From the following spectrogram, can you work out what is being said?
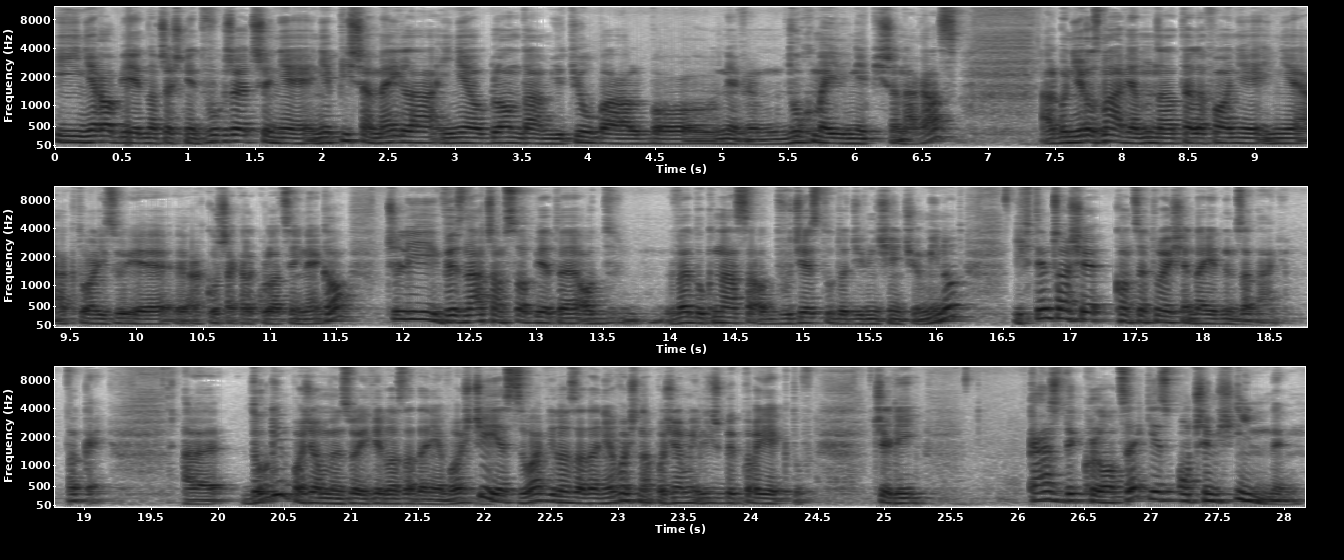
i nie robię jednocześnie dwóch rzeczy, nie, nie piszę maila i nie oglądam YouTube'a albo nie wiem, dwóch maili nie piszę na raz. Albo nie rozmawiam na telefonie i nie aktualizuję arkusza kalkulacyjnego, czyli wyznaczam sobie te od, według NASA od 20 do 90 minut i w tym czasie koncentruję się na jednym zadaniu. Ok. Ale drugim poziomem złej wielozadaniowości jest zła wielozadaniowość na poziomie liczby projektów. Czyli każdy klocek jest o czymś innym.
